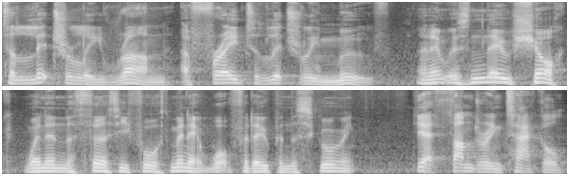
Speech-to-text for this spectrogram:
to literally run, afraid to literally move. And it was no shock when in the 34th minute Watford opened the scoring. Yeah, thundering tackle,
